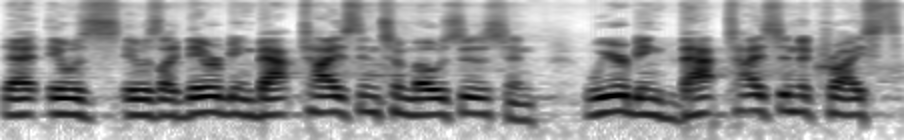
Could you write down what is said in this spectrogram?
that it was, it was like they were being baptized into Moses, and we are being baptized into Christ.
